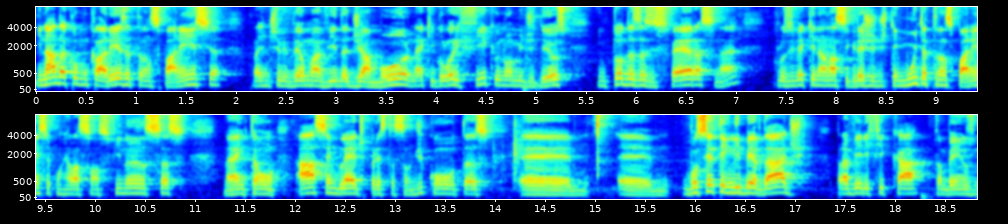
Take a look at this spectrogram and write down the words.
E nada como clareza, transparência, para a gente viver uma vida de amor, né, que glorifique o nome de Deus em todas as esferas, né? Inclusive aqui na nossa igreja a gente tem muita transparência com relação às finanças, né? Então a assembleia de prestação de contas, é, é, você tem liberdade para verificar também os,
